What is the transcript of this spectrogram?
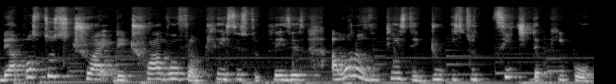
The apostles try, they travel from places to places, and one of the things they do is to teach the people.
